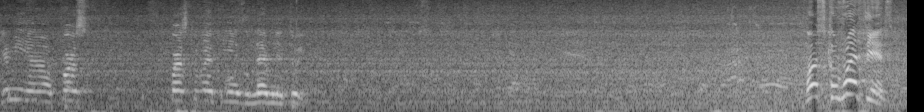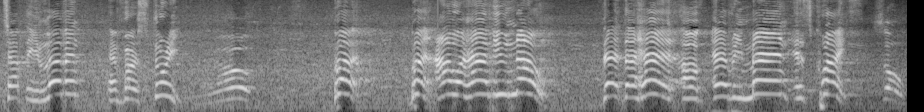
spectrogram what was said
Give me uh, first, First Corinthians 11 and 3. First Corinthians chapter 11 and verse 3. No. But, but I will have you know that the head of every man is Christ, So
